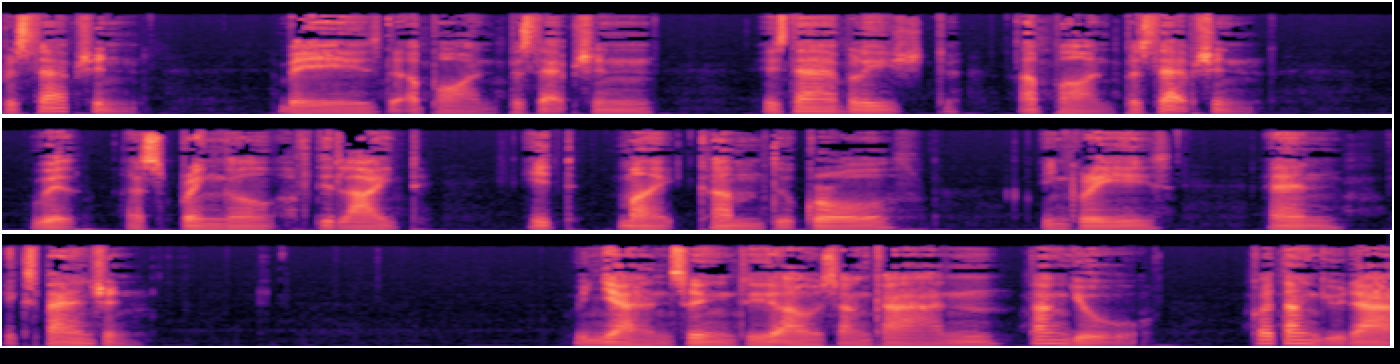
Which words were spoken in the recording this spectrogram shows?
perception based upon perception established upon perception with a sprinkle of delight it might come to growth increase and expansion วิญญาณซึ่งถือเอาสังขารตั้งอยู่ ก็ตั้งอยู่ได้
